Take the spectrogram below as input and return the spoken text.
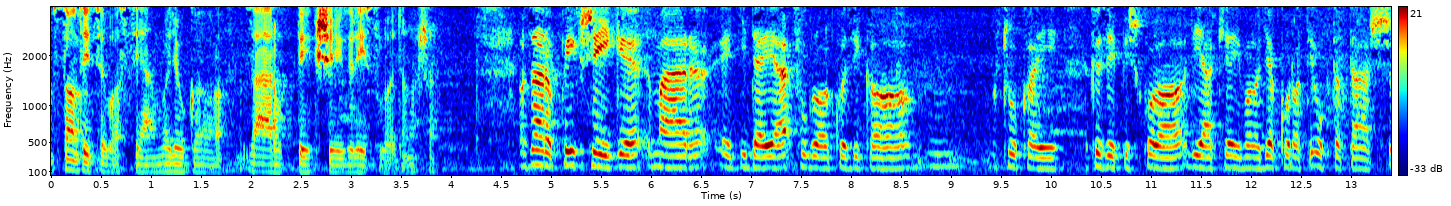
Stantit Sebastián vagyok, a Zárok Pékség résztulajdonosa. Az Zárok Pékség már egy ideje foglalkozik a Csókai Középiskola diákjaival a gyakorlati oktatás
